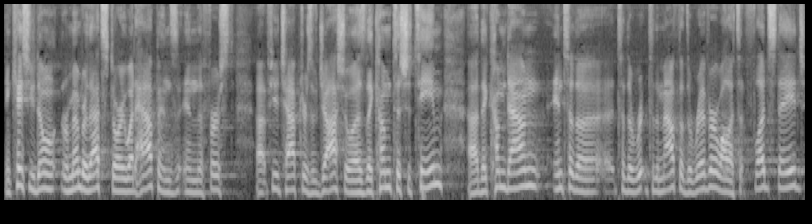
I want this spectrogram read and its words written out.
in case you don't remember that story, what happens in the first uh, few chapters of Joshua as they come to Shittim, uh, they come down into the, to, the, to the mouth of the river while it's at flood stage,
